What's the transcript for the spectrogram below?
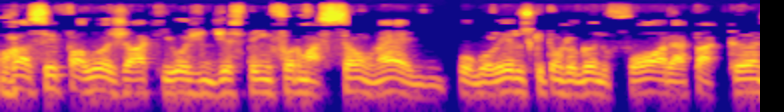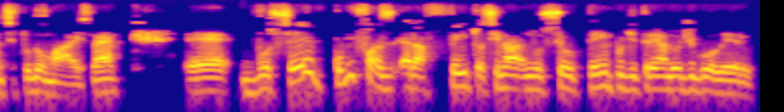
bem. Você falou já que hoje em dia você tem informação, né? Pô, goleiros que estão jogando fora, atacantes e tudo mais, né? É, você, como faz, era feito assim na, no seu tempo de treinador de goleiro?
